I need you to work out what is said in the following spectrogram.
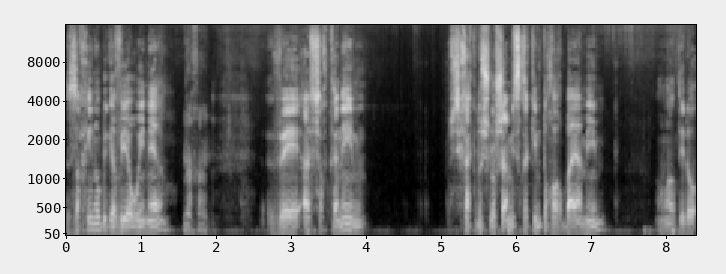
זכינו בגביע ווינר, נכון. והשחקנים, שיחקנו שלושה משחקים תוך ארבעה ימים. אמרתי לו,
